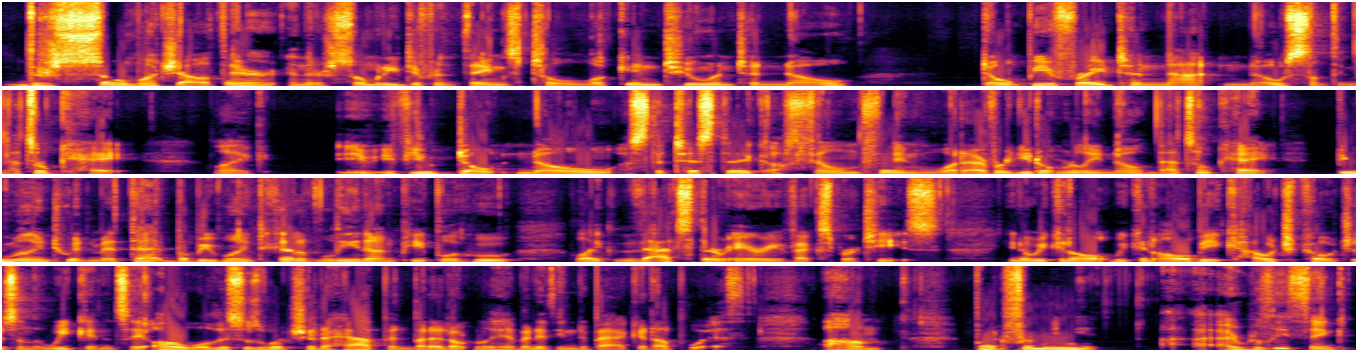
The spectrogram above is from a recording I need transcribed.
there's so much out there and there's so many different things to look into and to know. Don't be afraid to not know something. That's okay. Like, if you don't know a statistic, a film thing, whatever, you don't really know, that's okay be willing to admit that, but be willing to kind of lean on people who like that's their area of expertise. You know, we can all we can all be couch coaches on the weekend and say, "Oh, well, this is what should have happened," but I don't really have anything to back it up with. Um, but for me, I really think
